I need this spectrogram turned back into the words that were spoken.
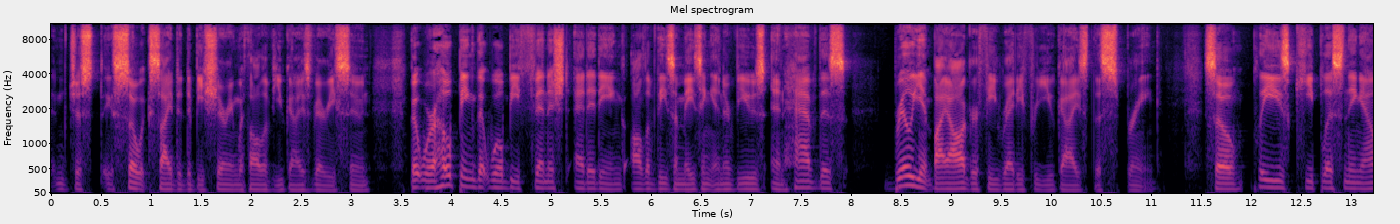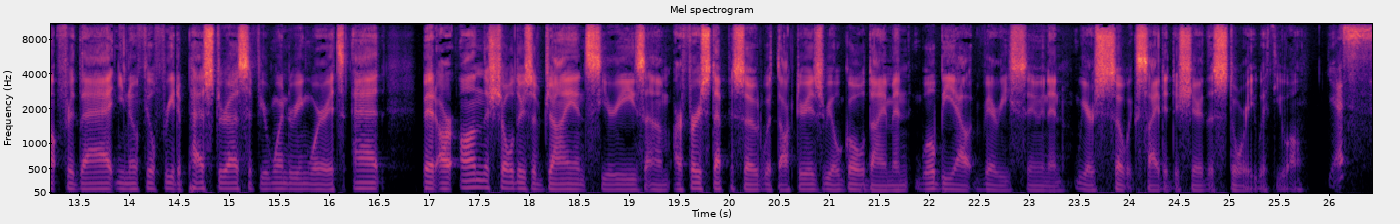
am just so excited to be sharing with all of you guys very soon. But we're hoping that we'll be finished editing all of these amazing interviews and have this brilliant biography ready for you guys this spring. So please keep listening out for that. You know, feel free to pester us if you're wondering where it's at. But our On the Shoulders of Giants series, um, our first episode with Dr. Israel Goldiamond, will be out very soon. And we are so excited to share this story with you all. Yes.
